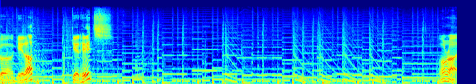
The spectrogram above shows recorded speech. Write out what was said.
Uh, get up. Get hit. Alright.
